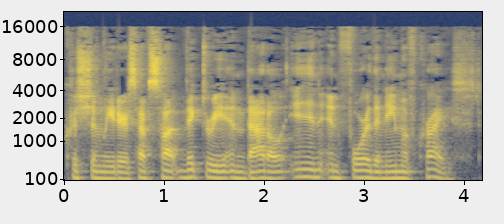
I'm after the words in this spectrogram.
Christian leaders have sought victory in battle in and for the name of Christ.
